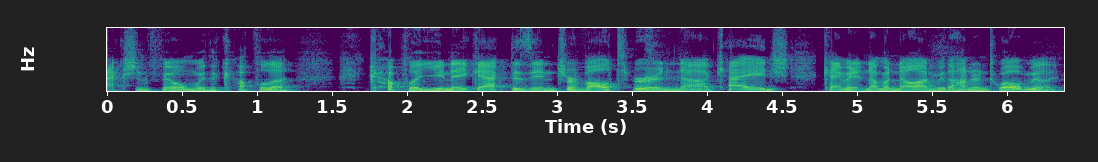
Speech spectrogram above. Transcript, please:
action film with a couple of couple of unique actors in Travolta and uh, Cage, came in at number nine with 112 million.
